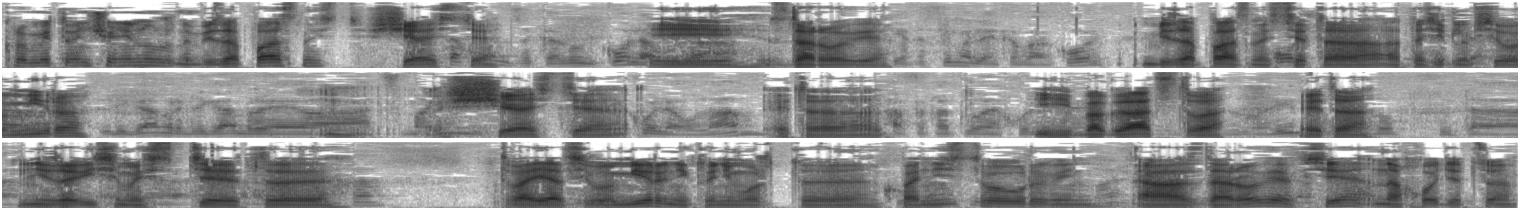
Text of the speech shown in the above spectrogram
кроме этого ничего не нужно. Безопасность, счастье и здоровье. Безопасность — это относительно всего мира. Счастье — это и богатство, это независимость это твоя всего мира, никто не может э, понизить твой уровень. А здоровье все находятся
